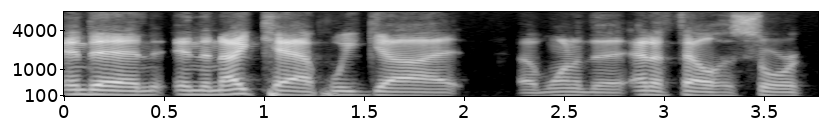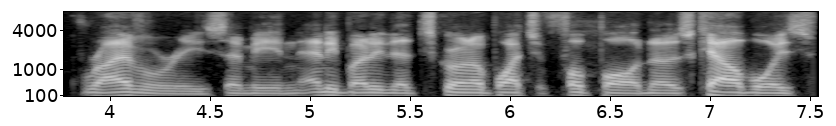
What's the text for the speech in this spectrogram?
And then in the nightcap, we got uh, one of the NFL historic rivalries. I mean, anybody that's grown up watching football knows Cowboys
